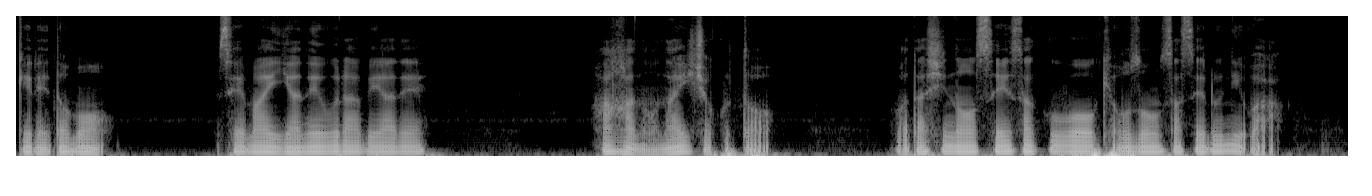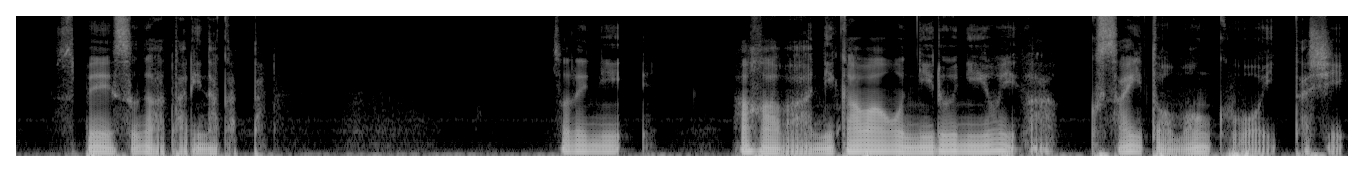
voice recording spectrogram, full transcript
けれども狭い屋根裏部屋で母の内職と私の制作を共存させるにはスペースが足りなかった。それに、母は煮皮を煮る匂いが臭いと文句を言ったし、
